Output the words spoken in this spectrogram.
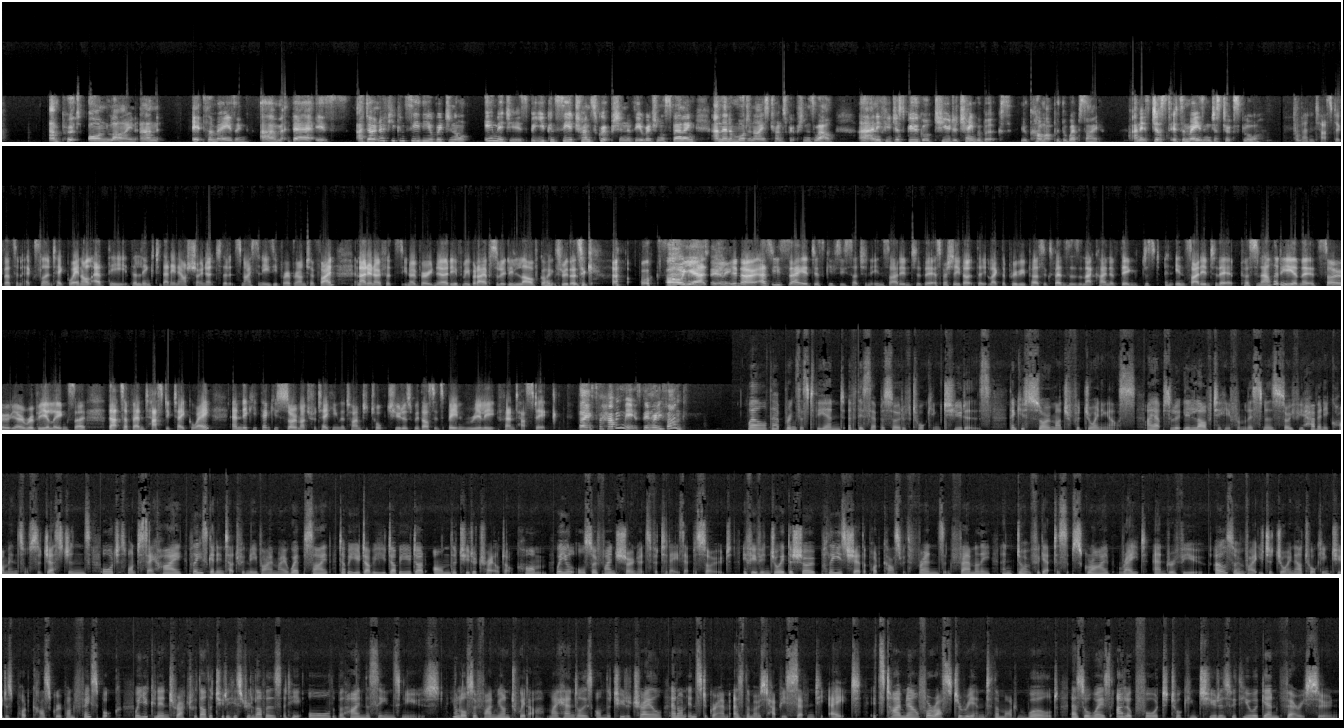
and put online, and it's amazing. Um, there is, I don't know if you can see the original images, but you can see a transcription of the original spelling and then a modernized transcription as well. Uh, and if you just Google Tudor chamber books, you'll come up with the website, and it's just, it's amazing just to explore. Fantastic. That's an excellent takeaway. And I'll add the the link to that in our show notes so that it's nice and easy for everyone to find. And I don't know if it's, you know, very nerdy of me, but I absolutely love going through those account books. Oh yeah, As- totally. You know, as you say, it just gives you such an insight into their, especially the, the like the privy purse expenses and that kind of thing, just an insight into their personality, and it's so you know revealing. So that's a fantastic takeaway. And Nikki, thank you so much for taking the time to talk Tudors with us. It's been really fantastic. Thanks for having me. It's been really fun. Well, that brings us to the end of this episode of Talking Tudors. Thank you so much for joining us. I absolutely love to hear from listeners, so if you have any comments or suggestions, or just want to say hi, please get in touch with me via my website, www.onthetudortrail.com, where you'll also find show notes for today's episode. If you've enjoyed the show, please share the podcast with friends and family, and don't forget to subscribe, rate, and review. I also invite you to join our Talking Tudors podcast group on Facebook, where you can interact with other Tudor history lovers and hear all the behind the scenes news. You'll also find me on Twitter. My handle is on the Tudor Trail and on Instagram as the most happy 78. It's time now for us to re-enter the modern world. As always, I look forward to talking Tudors with you again very soon.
